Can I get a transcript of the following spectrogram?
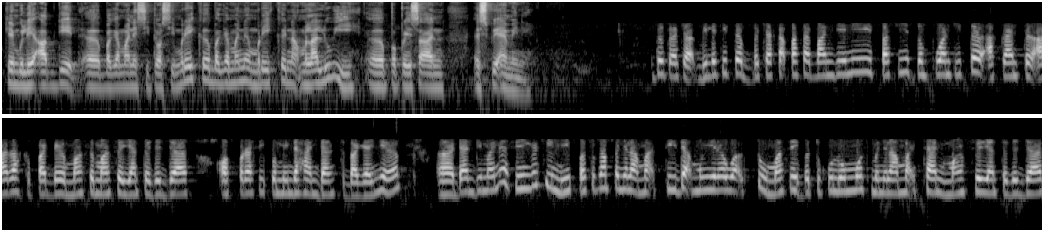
Mungkin boleh update uh, bagaimana situasi mereka, bagaimana mereka nak melalui uh, peperiksaan SPM ini. Betul Kak Bila kita bercakap pasal banjir ni, pastinya tumpuan kita akan terarah kepada mangsa-mangsa yang terjejas, operasi pemindahan dan sebagainya. Uh, dan di mana sehingga kini pasukan penyelamat tidak mengira waktu masih bertukul lumus menyelamatkan mangsa yang terjejas.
